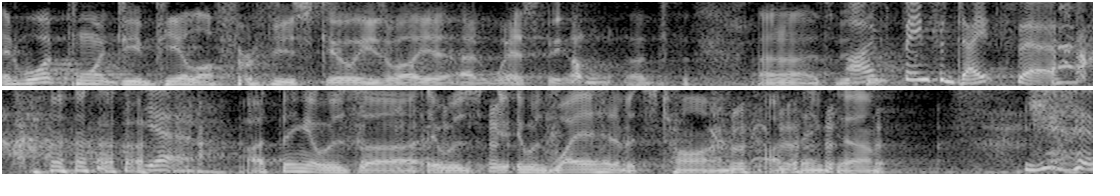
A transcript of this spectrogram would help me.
At what point do you peel off for a few skewies while you're at Westfield? I don't know. It's a I've been for dates there. yeah. I think it was uh, it was it, it was way ahead of its time. I think. Um, Yeah,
